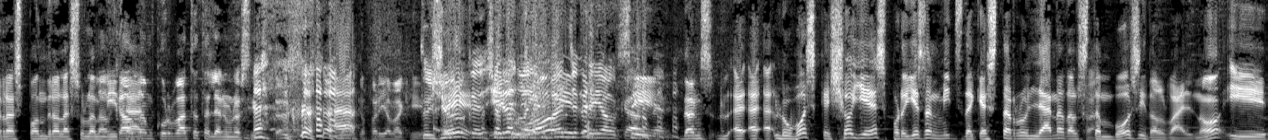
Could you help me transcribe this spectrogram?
respondre a la L'alcalde solemnitat... amb corbata tallant una cinta. El que faríem aquí. T'ho juro que això era és la imatge que tenia al cap. Sí, doncs eh, eh, el bo és que això hi és, però hi és enmig d'aquesta rotllana dels tambors i del ball, no? I,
